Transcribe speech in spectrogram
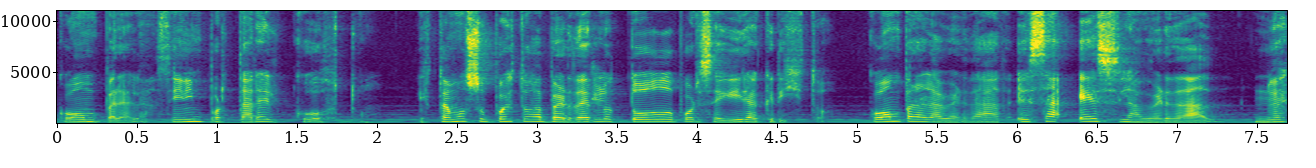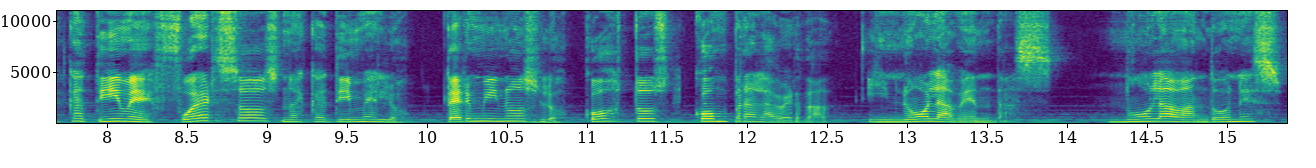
cómprala sin importar el costo. Estamos supuestos a perderlo todo por seguir a Cristo. Compra la verdad, esa es la verdad. No escatime esfuerzos, no escatimes los términos, los costos, compra la verdad y no la vendas. No la abandones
